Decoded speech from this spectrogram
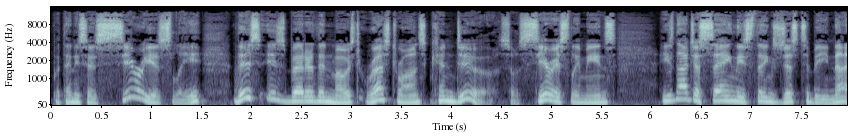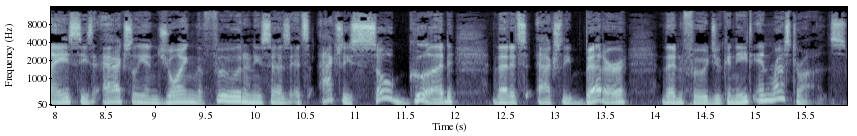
But then he says, seriously, this is better than most restaurants can do. So seriously means he's not just saying these things just to be nice. He's actually enjoying the food. And he says it's actually so good that it's actually better than food you can eat in restaurants.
